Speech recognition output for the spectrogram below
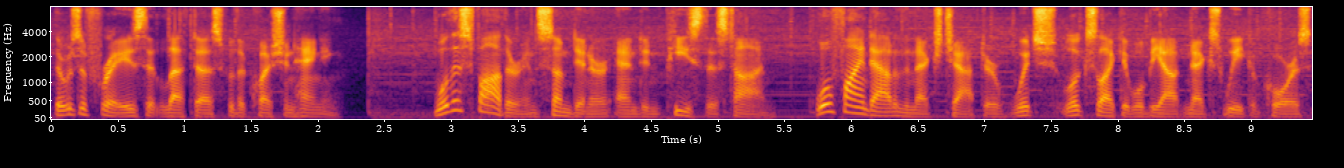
there was a phrase that left us with a question hanging. Will this father and son dinner end in peace this time? We'll find out in the next chapter, which looks like it will be out next week, of course,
